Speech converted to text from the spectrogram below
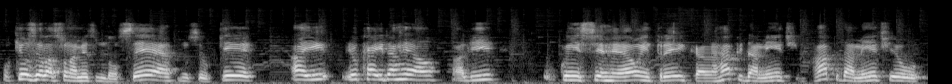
Porque os relacionamentos não dão certo, não sei o quê. Aí eu caí na real. Ali, conheci a real, entrei, cara, rapidamente. Rapidamente eu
